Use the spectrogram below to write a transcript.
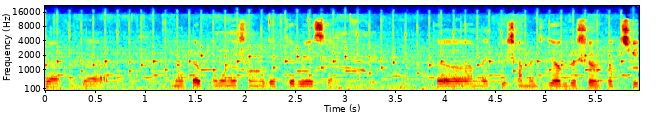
যা আপনারা নৌকা ভ্রমণের সময় দেখতে পেয়েছেন তো আমরা একটু সামনের দিকে অগ্রসর হচ্ছি।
